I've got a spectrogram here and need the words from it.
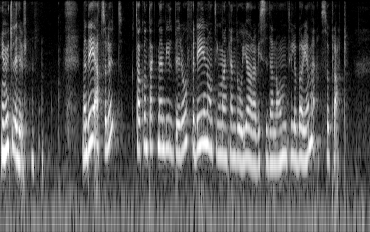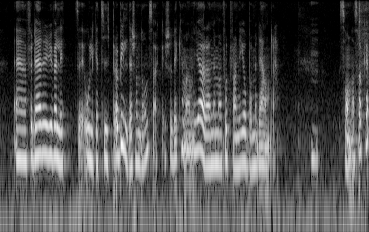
i mitt liv. Men det är absolut, ta kontakt med en bildbyrå för det är ju någonting man kan då göra vid sidan om till att börja med såklart. Eh, För där är det ju väldigt eh, olika typer av bilder som de söker så det kan man göra när man fortfarande jobbar med det andra. Mm. Sådana saker.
